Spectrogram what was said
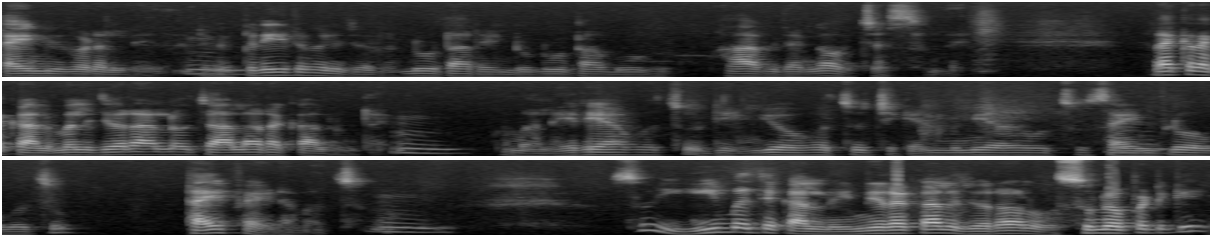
టైం ఇవ్వడం లేదు. విపరీతమైన జ్వరం. నూట రెండు నూట మూడు. ఆ విధంగా వచ్చేస్తుంది రకరకాలు మళ్ళీ జ్వరాల్లో చాలా రకాలు ఉంటాయి. మలేరియా అవ్వచ్చు డెంగ్యూ అవ్వచ్చు చికెన్ గునియా అవ్వచ్చు సైన్ ఫ్లూ అవ్వచ్చు టైఫాయిడ్ అవ్వచ్చు. సో ఈ మధ్య కాలంలో ఇన్ని రకాల జ్వరాలు వస్తున్నప్పటికీ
